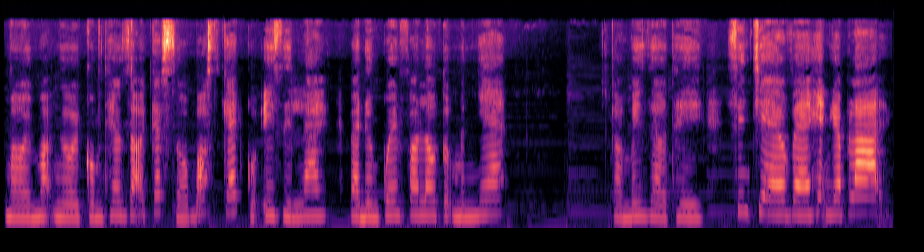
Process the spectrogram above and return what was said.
Mời mọi người cùng theo dõi các số podcast của Easy Life và đừng quên follow tụi mình nha. Còn bây giờ thì, xin chào và hẹn gặp lại!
